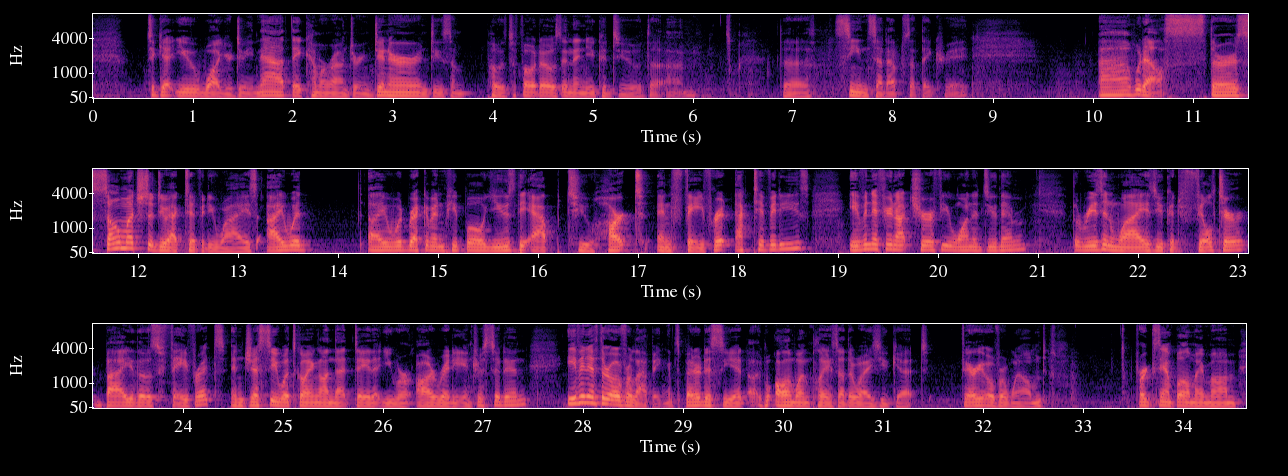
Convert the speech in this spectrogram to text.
to get you while you're doing that they come around during dinner and do some posed photos and then you could do the um, the scene setups that they create uh, what else there's so much to do activity wise i would I would recommend people use the app to heart and favorite activities, even if you're not sure if you want to do them. The reason why is you could filter by those favorites and just see what's going on that day that you are already interested in, even if they're overlapping. It's better to see it all in one place, otherwise, you get very overwhelmed. For example, my mom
